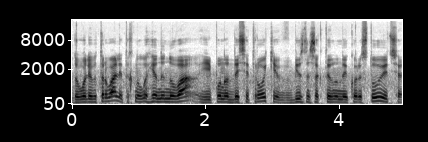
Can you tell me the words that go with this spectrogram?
Доволі витривалі. Технологія не нова, їй понад 10 років. Бізнес активно не користується.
